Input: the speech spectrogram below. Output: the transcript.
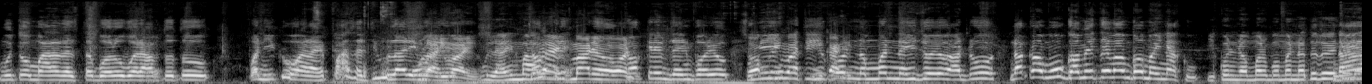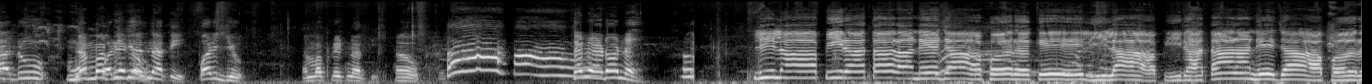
હું તો મારા રસ્તા બરોબર આવતો તો પણ ઈકો વાળાએ પાછળથી ઉલાડી ઉલાડી મારી વાળી ઉલાડીને મારો ઉલાડી માર્યો હોવાનો. જઈને પડ્યો ચોકડીમાંથી ઈકો નંબર નહીં જોયો હાડુ નકર હું ગમે તેવા ભમાઈ નાખું. ઈકો નંબર બમર નતો જોયો ના? નંબર પ્લેટ જ નથી. પડી ગયો. નંબર પ્લેટ નથી. હવ. તમે અડો નહીં. લીલા પીરા તારા ને જાફર કે લીલા પીરા તારા ને જાફર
